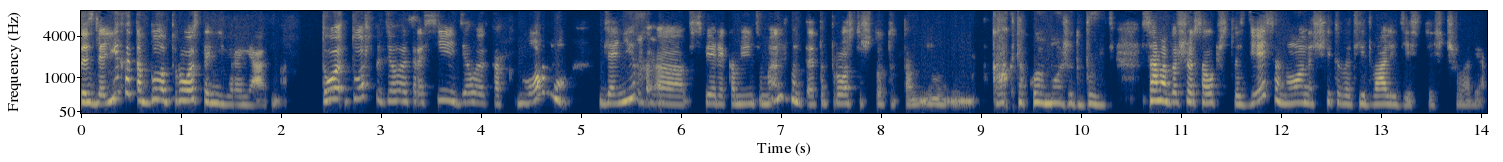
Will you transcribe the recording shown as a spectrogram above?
То есть для них это было просто невероятно. То, то, что делает Россия, делает как норму, для них uh-huh. э, в сфере комьюнити-менеджмента это просто что-то там, ну, как такое может быть? Самое большое сообщество здесь, оно насчитывает едва ли 10 тысяч человек.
